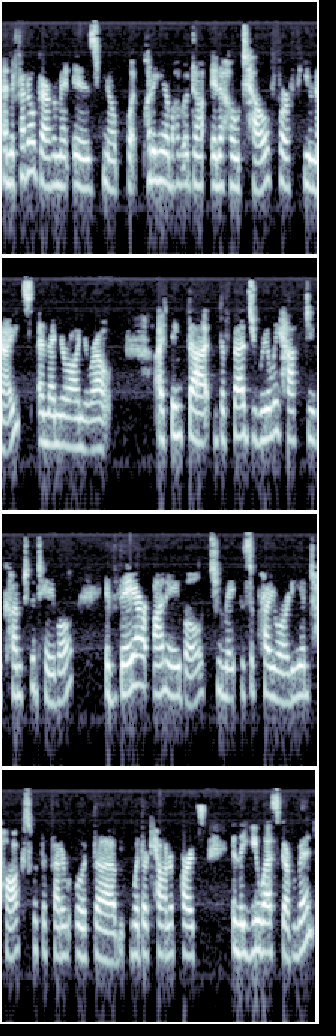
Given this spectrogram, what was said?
And the federal government is, you know, what, putting them in a hotel for a few nights and then you're on your own. I think that the feds really have to come to the table if they are unable to make this a priority in talks with the federal with the with their counterparts in the U.S. government,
